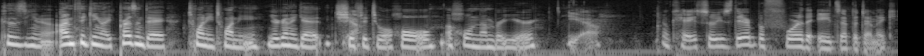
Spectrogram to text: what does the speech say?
Because you know, I'm thinking like present day, 2020, you're gonna get shifted to a whole a whole number year. Yeah. Okay, so he's there before the AIDS epidemic.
